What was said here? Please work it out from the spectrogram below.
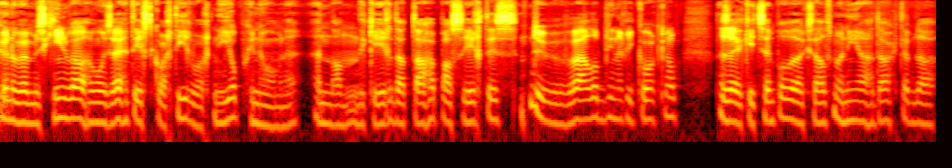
kunnen we misschien wel gewoon zeggen, het eerste kwartier wordt niet opgenomen. Hè. En dan de keer dat dat gepasseerd is, duwen we wel op die recordknop. Dat is eigenlijk iets simpel wat ik zelf nog niet aan gedacht heb, dat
